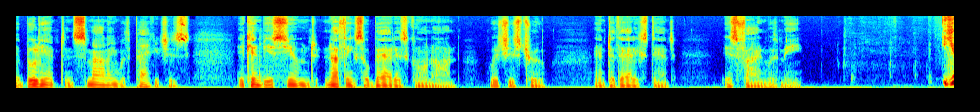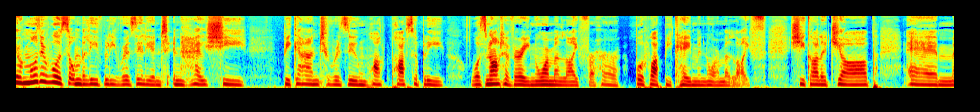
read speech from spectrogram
ebullient and smiling with packages, it can be assumed nothing so bad has gone on, which is true, and to that extent is fine with me. Your mother was unbelievably resilient in how she began to resume what possibly was not a very normal life for her, but what became a normal life. She got a job, um,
